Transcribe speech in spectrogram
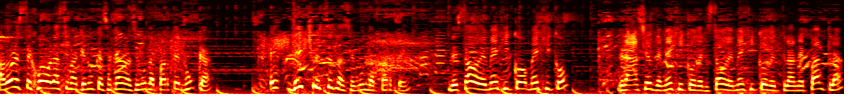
Adoro este juego, lástima que nunca sacaron la segunda parte, nunca. Eh, de hecho, esta es la segunda parte. De Estado de México, México. Gracias de México, del Estado de México, de Tlanepantla.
